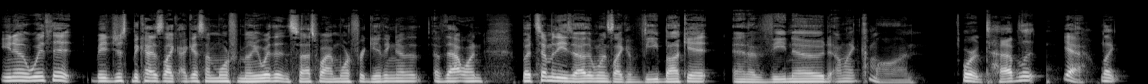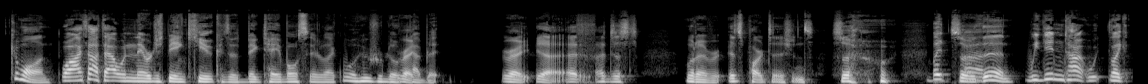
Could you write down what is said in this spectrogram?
you know, with it, but just because like I guess I'm more familiar with it, and so that's why I'm more forgiving of of that one. But some of these other ones, like a V bucket and a V node, I'm like, come on, Or a tablet. yeah. Like, come on. Well, I thought that one they were just being cute because it was a big table, so they're like, well, who's your little Right. tablet? Right. Yeah. I, I just whatever. It's partitions. So But so uh, then we didn't talk like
